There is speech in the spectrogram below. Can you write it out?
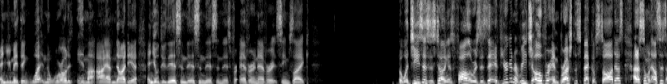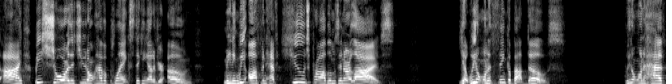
And you may think, what in the world is in my eye? I have no idea. And you'll do this and this and this and this forever and ever, it seems like. But what Jesus is telling his followers is that if you're going to reach over and brush the speck of sawdust out of someone else's eye, be sure that you don't have a plank sticking out of your own. Meaning, we often have huge problems in our lives, yet we don't want to think about those. We don't want to have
